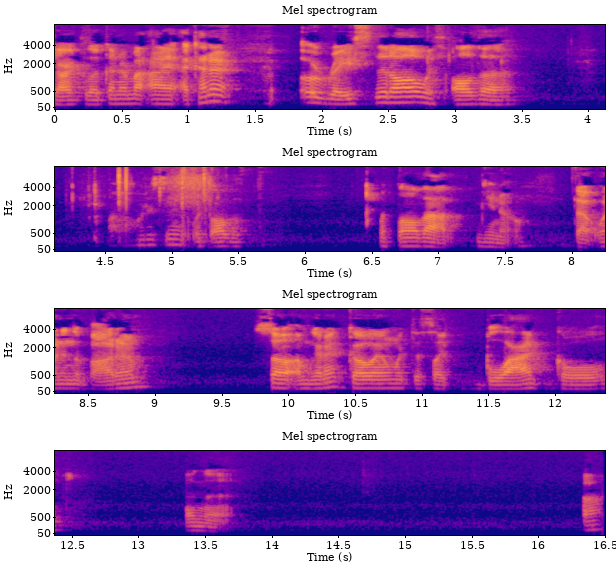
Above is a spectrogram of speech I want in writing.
dark look under my eye, I kind of erased it all with all the what is it with all the with all that you know that one in the bottom. So I'm gonna go in with this like black gold, and then ah,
